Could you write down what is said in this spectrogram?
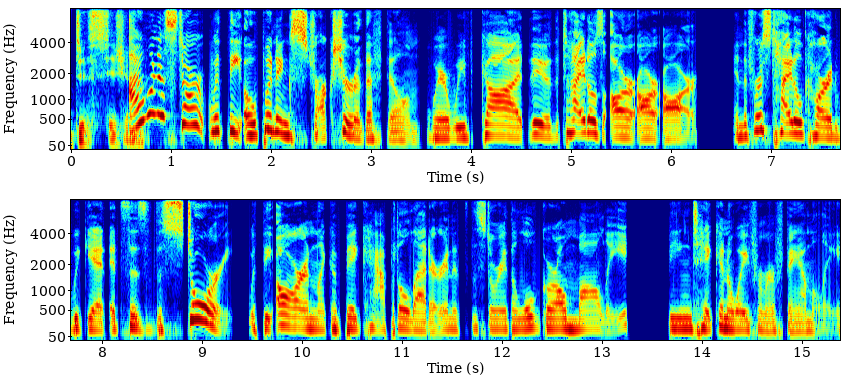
decision I want to start with the opening structure of the film, where we've got the the titles RRR. And the first title card we get, it says the story with the R and like a big capital letter. And it's the story of the little girl Malli being taken away from her family.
